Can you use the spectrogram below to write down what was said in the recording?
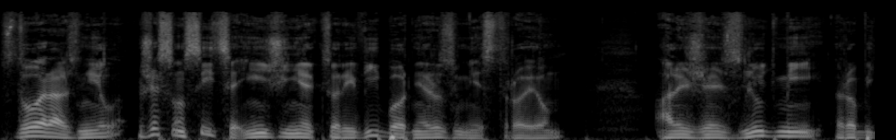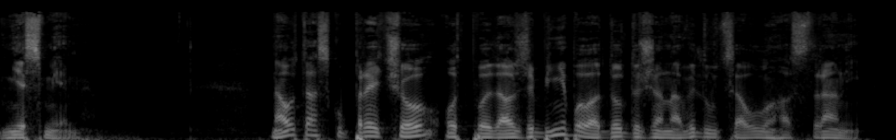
Zdôraznil, že som síce inžinier, ktorý výborne rozumie strojom, ale že s ľuďmi robiť nesmiem. Na otázku prečo odpovedal, že by nebola dodržaná vedúca úloha strany –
